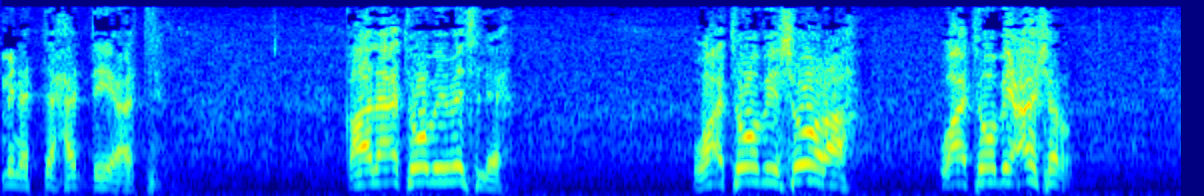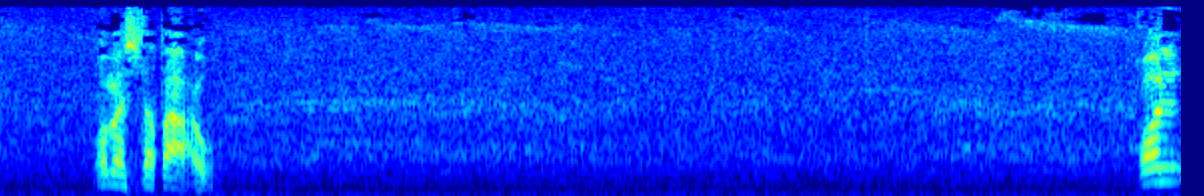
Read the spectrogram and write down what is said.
من التحديات. قال أتوا بمثله وأتوا بسورة وأتوا بعشر وما استطاعوا. قل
